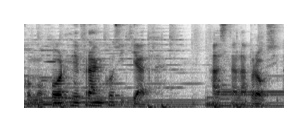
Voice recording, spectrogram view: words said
como Jorge Franco Psiquiatra. Hasta la próxima.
